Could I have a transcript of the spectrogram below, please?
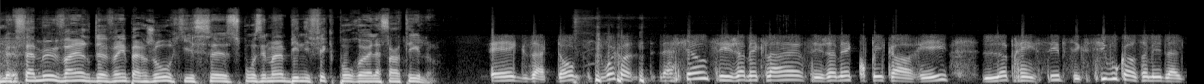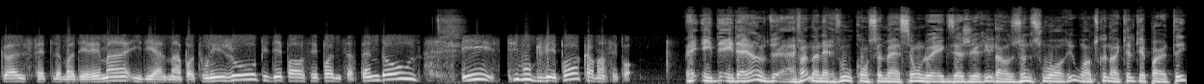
Le fameux verre de vin par jour qui est supposément bénéfique pour euh, la santé, là. Exact. Donc, tu vois que la science, c'est jamais clair, c'est jamais coupé carré. Le principe, c'est que si vous consommez de l'alcool, faites-le modérément, idéalement pas tous les jours, puis dépassez pas une certaine dose. Et si vous buvez pas, commencez pas. Et, d'ailleurs, avant d'en arriver aux consommations là, exagérées dans une soirée ou en tout cas dans quelques parties,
